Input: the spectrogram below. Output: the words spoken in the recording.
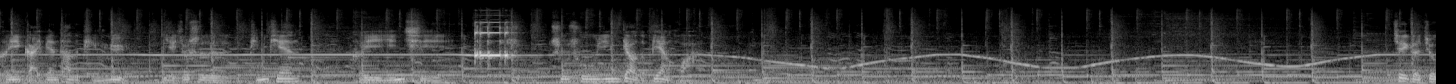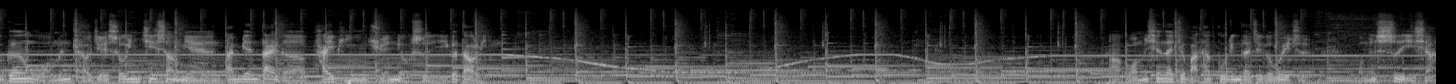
可以改变它的频率，也就是频偏，可以引起输出音调的变化。这个就跟我们调节收音机上面单边带的拍频旋钮是一个道理。好，我们现在就把它固定在这个位置，我们试一下，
